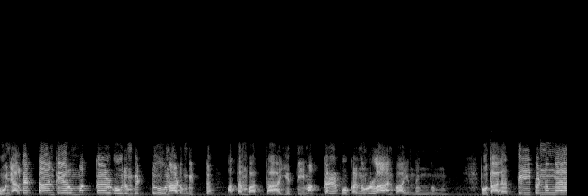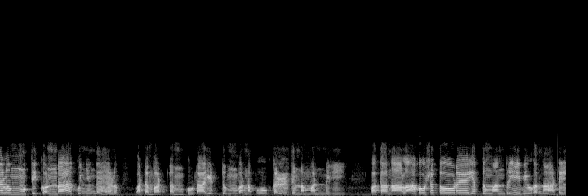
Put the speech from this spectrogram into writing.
ഊഞ്ഞാൽ കെട്ടാൻ കേറും മക്കൾ ഊരും വിട്ടു നാടും വിട്ട്. അത്തം പത്തായി എത്തി മക്കൾ പൂക്കൾ നുള്ളാൻ പായുന്നെങ്ങും പൂതാലത്തിൽ പെണ്ണുങ്ങളും മുത്തിക്കൊണ്ട കുഞ്ഞുങ്ങളും വട്ടം വട്ടം കൂട്ടായിട്ടും വർണപ്പൂക്കൾ തിണ്ണം മണ്ണിൽ. പത്താം നാളാഘോഷത്തോടെ എത്തും മന്ത്രി വ്യൂഹം നാട്ടിൽ.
